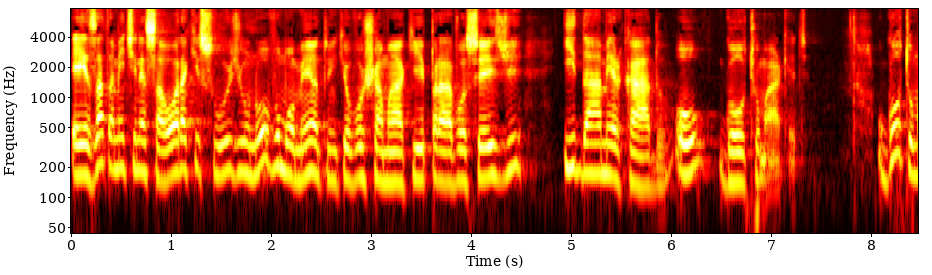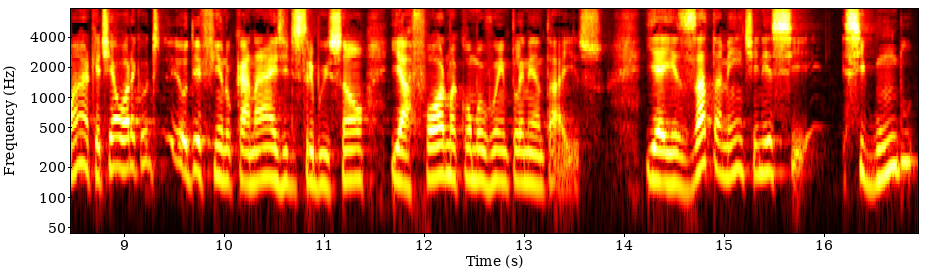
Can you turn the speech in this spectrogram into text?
É exatamente nessa hora que surge um novo momento em que eu vou chamar aqui para vocês de ida a mercado ou go to market. O go-to-market é a hora que eu, eu defino canais de distribuição e a forma como eu vou implementar isso. E é exatamente nesse segundo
